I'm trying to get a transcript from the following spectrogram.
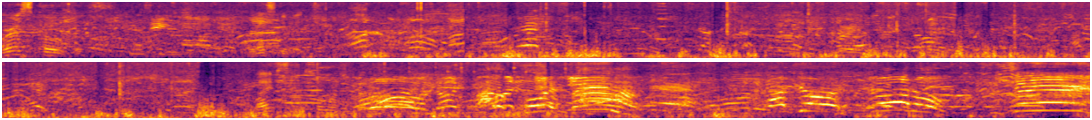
Where's Kovis? Reskovich. Get on him! Concede!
